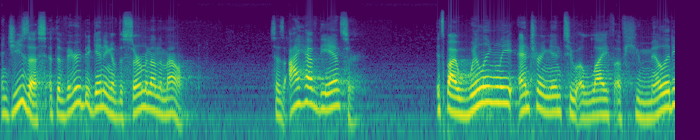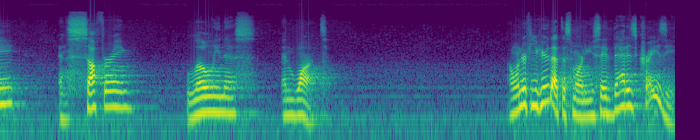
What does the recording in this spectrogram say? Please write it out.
And Jesus, at the very beginning of the Sermon on the Mount, says, I have the answer. It's by willingly entering into a life of humility and suffering, lowliness, and want. I wonder if you hear that this morning. You say, That is crazy.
